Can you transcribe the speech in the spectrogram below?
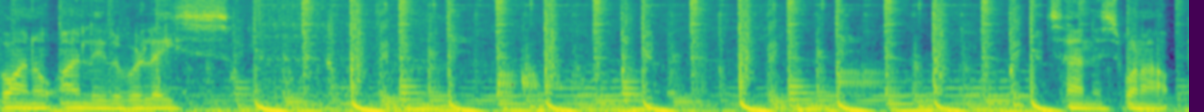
Vinyl only the release. Turn this one up.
